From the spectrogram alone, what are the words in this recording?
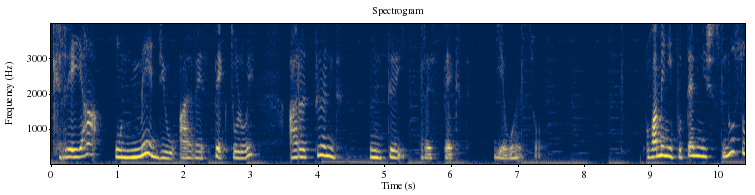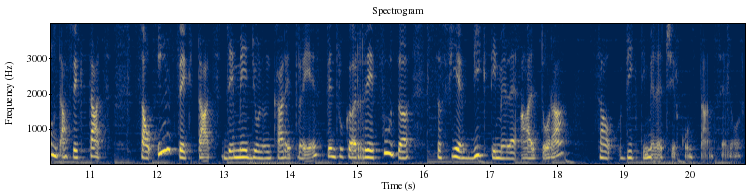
crea un mediu al respectului, arătând întâi respect eu însumi. Oamenii puternici nu sunt afectați sau infectați de mediul în care trăiesc pentru că refuză să fie victimele altora sau victimele circumstanțelor.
